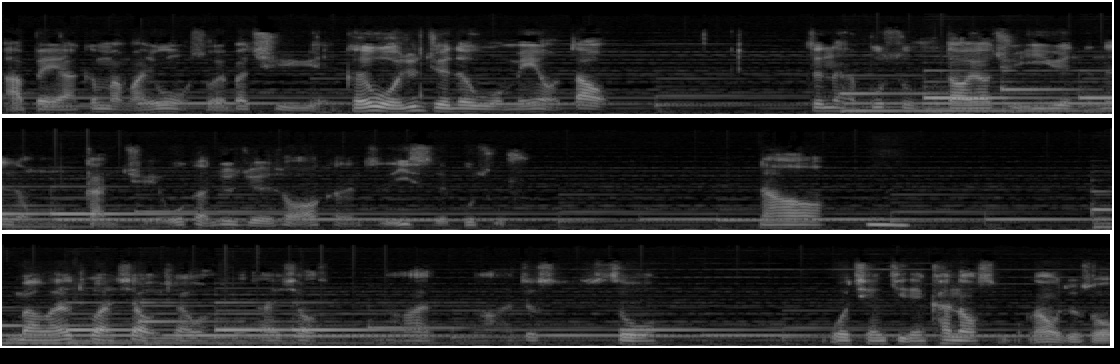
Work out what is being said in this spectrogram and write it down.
阿贝啊跟妈妈就问我说要不要去医院，可是我就觉得我没有到真的很不舒服到要去医院的那种感觉，我可能就觉得说我，可能只是一时的不舒服，然后嗯，妈妈就突然笑我笑，我说她在笑什么，然后她然后她就是说我前几天看到什么，然后我就说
